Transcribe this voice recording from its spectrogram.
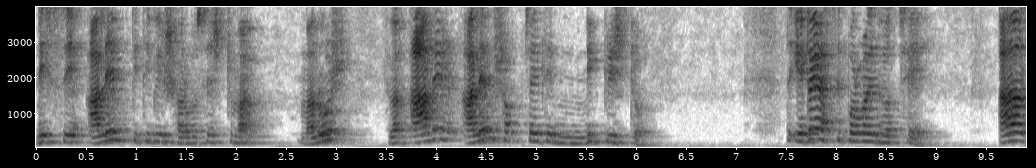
নিশ্চয়ই আলেম পৃথিবীর সর্বশ্রেষ্ঠ মানুষ এবং আলেম আলেম সবচাইতে নিকৃষ্ট। তো এটাই আজকে প্রমাণিত হচ্ছে। আজ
